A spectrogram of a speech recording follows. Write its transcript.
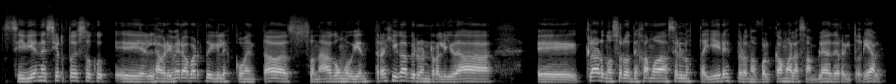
si bien es cierto eso, la primera parte que les comentaba sonaba como bien trágica, pero en realidad eh, claro, nosotros dejamos de hacer los talleres, pero nos volcamos a la asamblea territorial.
